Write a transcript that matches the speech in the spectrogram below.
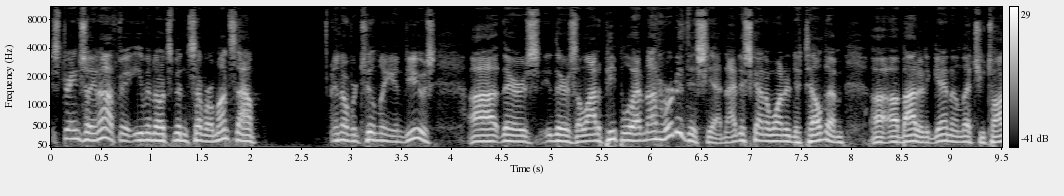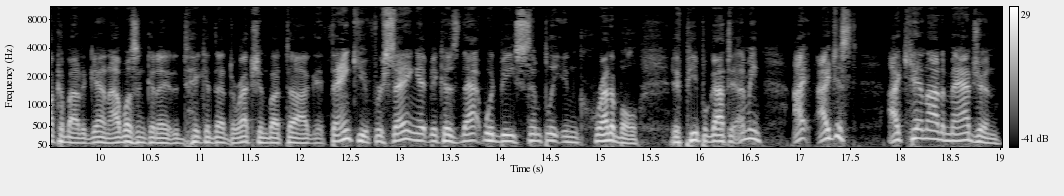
strangely enough, even though it's been several months now, and over two million views. Uh, there's there's a lot of people who have not heard of this yet, and I just kind of wanted to tell them uh, about it again and let you talk about it again. I wasn't going to take it that direction, but uh, thank you for saying it because that would be simply incredible if people got to. I mean, I I just I cannot imagine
